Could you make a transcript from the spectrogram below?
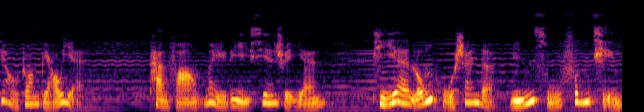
吊装表演，探访魅力仙水岩，体验龙虎山的民俗风情，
